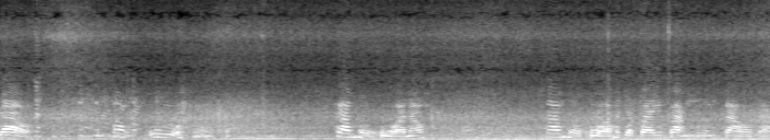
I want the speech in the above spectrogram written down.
เจ้าห้องอู้ข้ามหัวขัวเนาะข้ามหัวขัวเขาจะไปฝั่งเมืองเก่าจ้ะ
